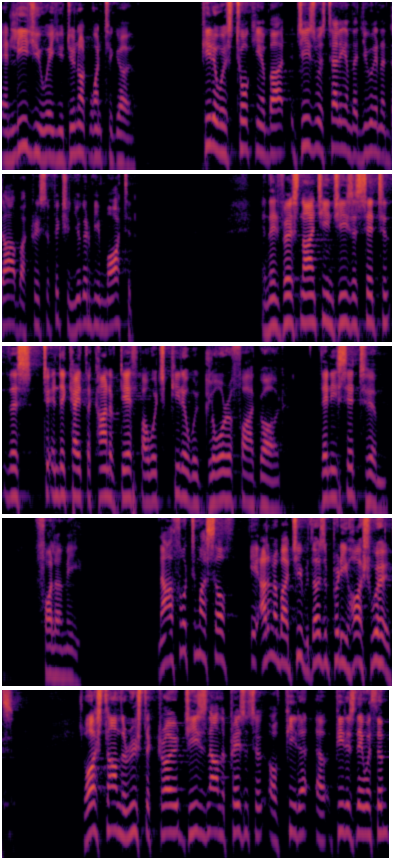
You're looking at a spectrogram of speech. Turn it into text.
and lead you where you do not want to go. Peter was talking about, Jesus was telling him that you were going to die by crucifixion, you're going to be martyred. And then verse 19, Jesus said to this to indicate the kind of death by which Peter would glorify God. Then he said to him, Follow me. Now I thought to myself, I don't know about you, but those are pretty harsh words. Last time the rooster crowed, Jesus now in the presence of, Peter, uh, Peter's there with him,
